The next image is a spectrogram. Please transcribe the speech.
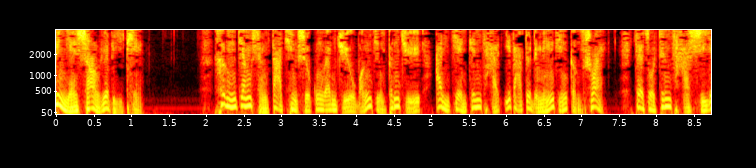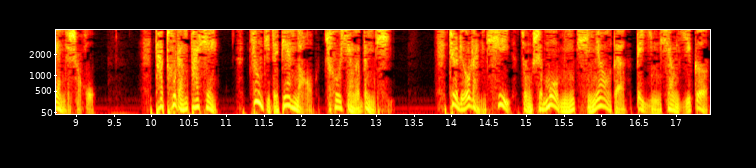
去年十二月的一天，黑龙江省大庆市公安局网警分局案件侦查一大队的民警耿帅在做侦查实验的时候，他突然发现自己的电脑出现了问题，这浏览器总是莫名其妙的被引向一个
